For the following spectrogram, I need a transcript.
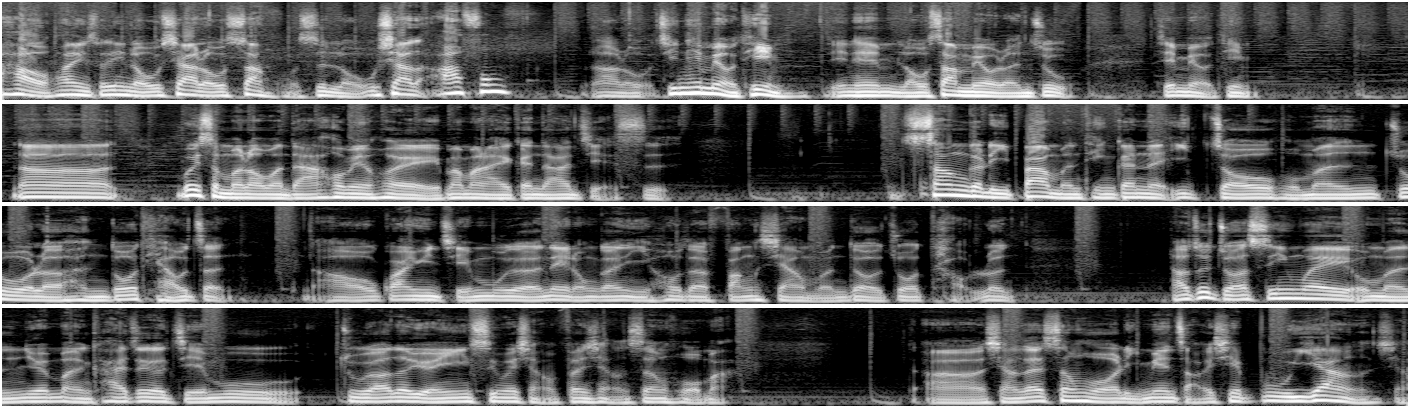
家好，欢迎收听楼下楼上，我是楼下的阿峰。那楼今天没有 team，今天楼上没有人住，今天没有 team。那为什么呢？我们等下后面会慢慢来跟大家解释。上个礼拜我们停更了一周，我们做了很多调整，然后关于节目的内容跟以后的方向，我们都有做讨论。然后最主要是因为我们原本开这个节目，主要的原因是因为想分享生活嘛，啊，想在生活里面找一些不一样，想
